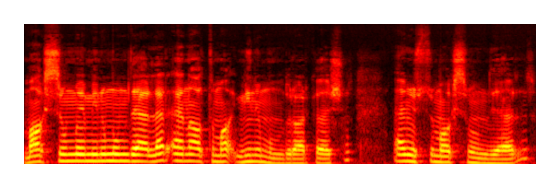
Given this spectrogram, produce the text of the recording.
Maksimum ve minimum değerler en altı minimumdur arkadaşlar. En üstü maksimum değerdir.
